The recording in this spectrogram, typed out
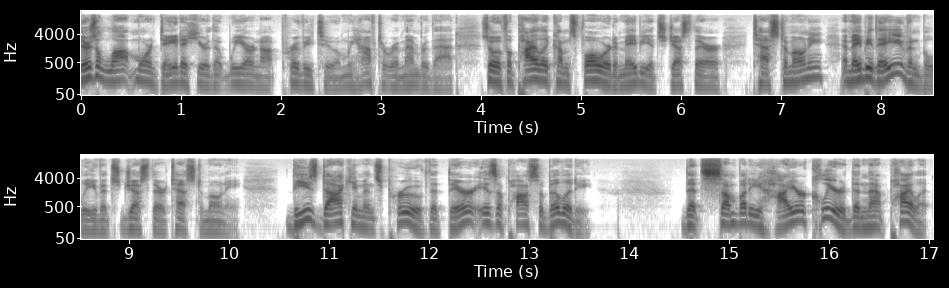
there's a lot more data here that we are not privy to, and we have to remember that. So if a pilot comes forward and maybe it's just their testimony, and maybe they even believe it's just their testimony, these documents prove that there is a possibility that somebody higher cleared than that pilot,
